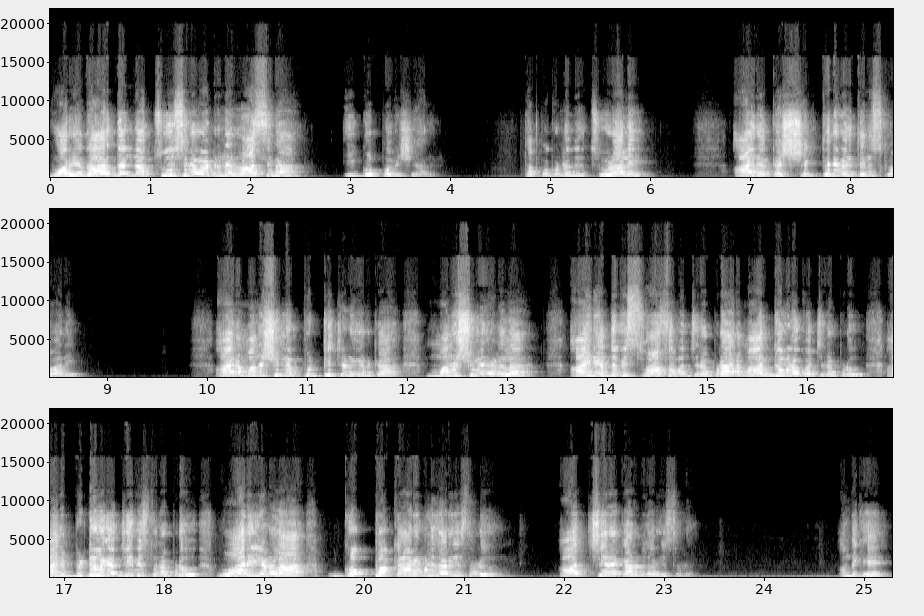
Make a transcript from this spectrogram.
వారు యథార్థంగా చూసిన వాటిని రాసిన ఈ గొప్ప విషయాలు. తప్పకుండా మీరు చూడాలి. ఆయన యొక్క శక్తిని మీరు తెలుసుకోవాలి. ఆయన మనుషుల్ని పుట్టించడం కనుక మనుషుల ఎడల ఆయన ఎందుకు విశ్వాసం వచ్చినప్పుడు ఆయన మార్గంలోకి వచ్చినప్పుడు ఆయన బిడ్డలుగా జీవిస్తున్నప్పుడు వారి ఎడల గొప్ప కార్యములు జరిగిస్తాడు. ఆశ్చర్యకార్యములు జరిగిస్తాడు. అందుకే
